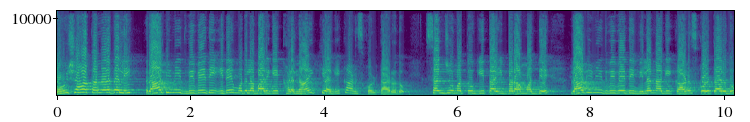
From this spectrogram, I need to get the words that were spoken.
ಬಹುಶಃ ಕನ್ನಡದಲ್ಲಿ ರಾಗಿಣಿ ದ್ವಿವೇದಿ ಇದೇ ಮೊದಲ ಬಾರಿಗೆ ಖಳನಾಯಕಿಯಾಗಿ ಕಾಣಿಸ್ಕೊಳ್ತಾ ಇರೋದು. ಸಂಜು ಮತ್ತು ಗೀತಾ ಇಬ್ಬರ ಮಧ್ಯೆ ರಾಗಿಣಿ ದ್ವಿವೇದಿ ವಿಲನ್ ಆಗಿ ಕಾಣಿಸ್ಕೊಳ್ತಾ ಇರೋದು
